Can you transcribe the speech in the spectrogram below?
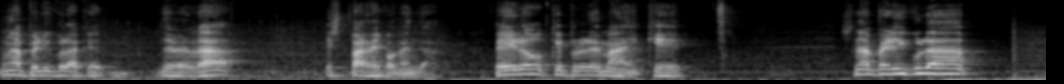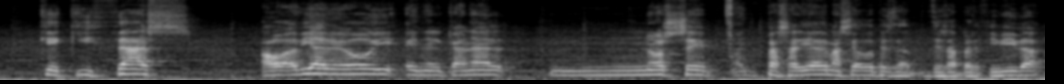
Una película que, de verdad, es para recomendar. Pero, ¿qué problema hay? Que es una película que quizás a día de hoy en el canal no sé, pasaría demasiado desa- desapercibida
